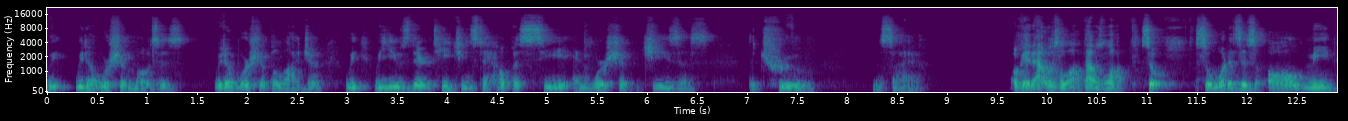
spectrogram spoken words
We, we don't worship Moses. We don't worship Elijah. We, we use their teachings to help us see and worship Jesus, the true Messiah. Okay, that was a lot. That was a lot. So, so what does this all mean?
